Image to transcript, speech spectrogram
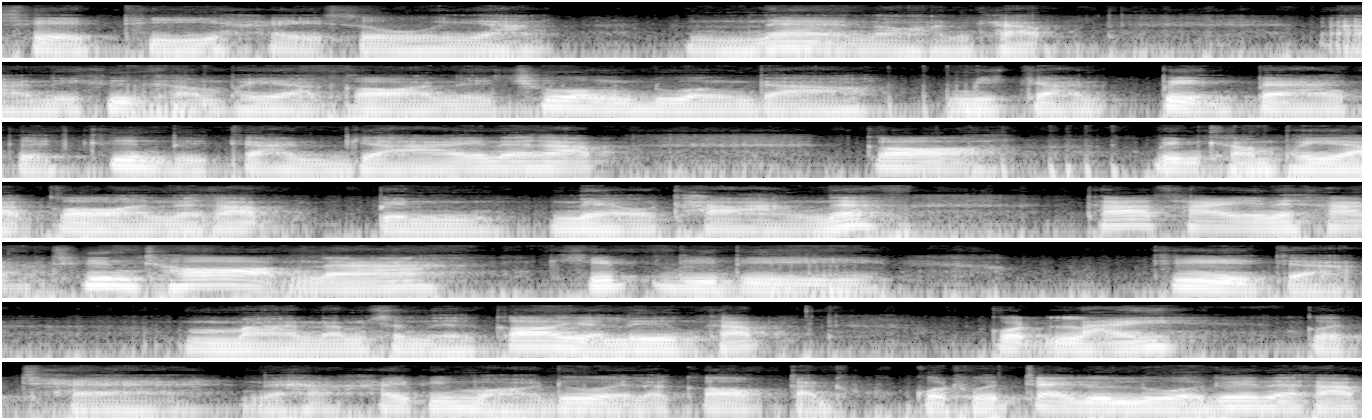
เศรษฐีไฮโซอย่างแน่นอนครับอ่านี่คือคำพยากรณ์ในช่วงดวงดาว มีการเปลี่ยนแปลงเกิดขึ้นหรือการย้ายนะครับ ก็เป็นคำพยากรณ์นะครับ เป็นแนวทางนะ ถ้าใครนะครับชื่นชอบนะคลิปดีๆ ที่จะมานำเสนอก็อย่าลืมครับ กดไลค์กดแชร์นะฮะให้พี่หมอด้วยแล้วก็กดกดหัวใจรัวๆด้วยนะครับ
